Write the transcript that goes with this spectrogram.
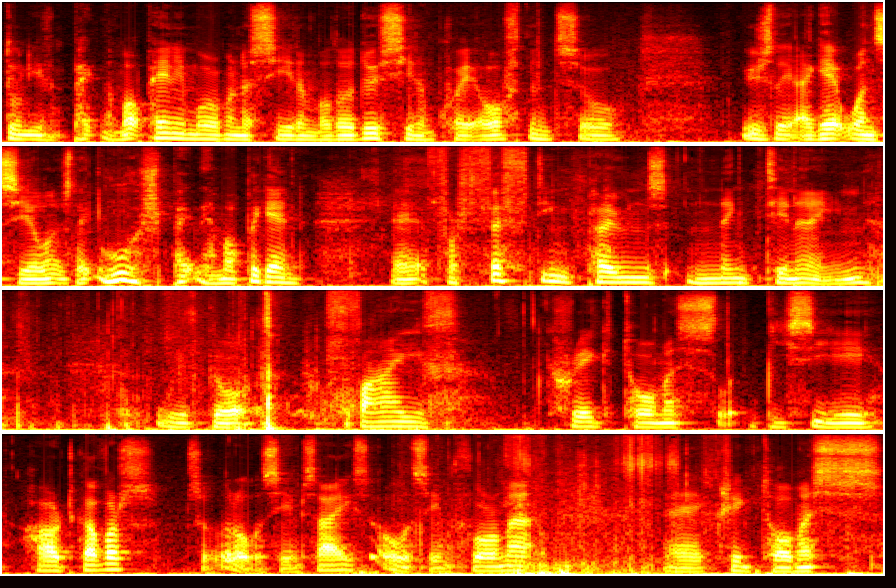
don't even pick them up anymore when I see them, although I do see them quite often. So usually I get one sale and it's like, oh, I should pick them up again. Uh, for £15.99, we've got five Craig Thomas BCA hardcovers. So they're all the same size, all the same format. Uh, Craig Thomas,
